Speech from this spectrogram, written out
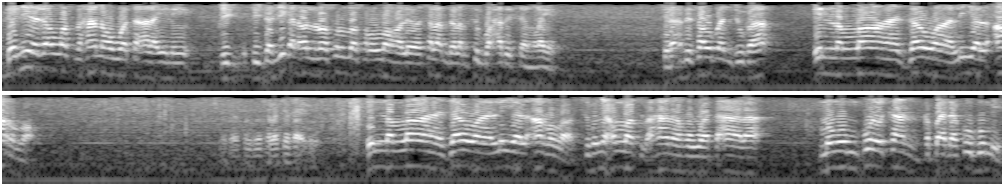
Janji dari Allah Subhanahu wa taala ini dijanjikan oleh Rasulullah sallallahu alaihi wasallam dalam sebuah hadis yang lain. Di hadis Sauban juga, "Innallaha zawaliyal arda." Salah cetak itu. Innallaha zawaliyal arda. Sungguhnya Allah Subhanahu wa taala mengumpulkan kepadaku bumi.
